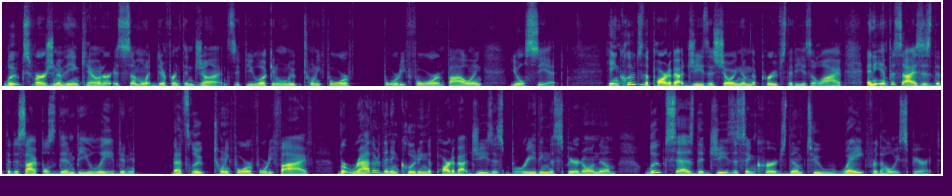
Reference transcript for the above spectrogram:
Luke's version of the encounter is somewhat different than John's. If you look in Luke 24 44 and following, you'll see it. He includes the part about Jesus showing them the proofs that he is alive, and he emphasizes that the disciples then believed in him. That's Luke 24 45. But rather than including the part about Jesus breathing the Spirit on them, Luke says that Jesus encouraged them to wait for the Holy Spirit.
